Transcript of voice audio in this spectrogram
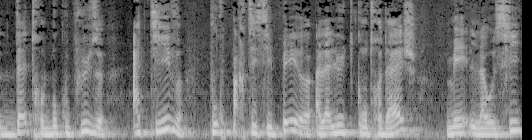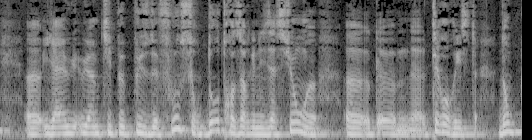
d'être beaucoup plus active pour participer à la lutte contre Daesh mais là aussi, euh, il y a eu un petit peu plus de flou sur d'autres organisations euh, euh, terroristes. Donc,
